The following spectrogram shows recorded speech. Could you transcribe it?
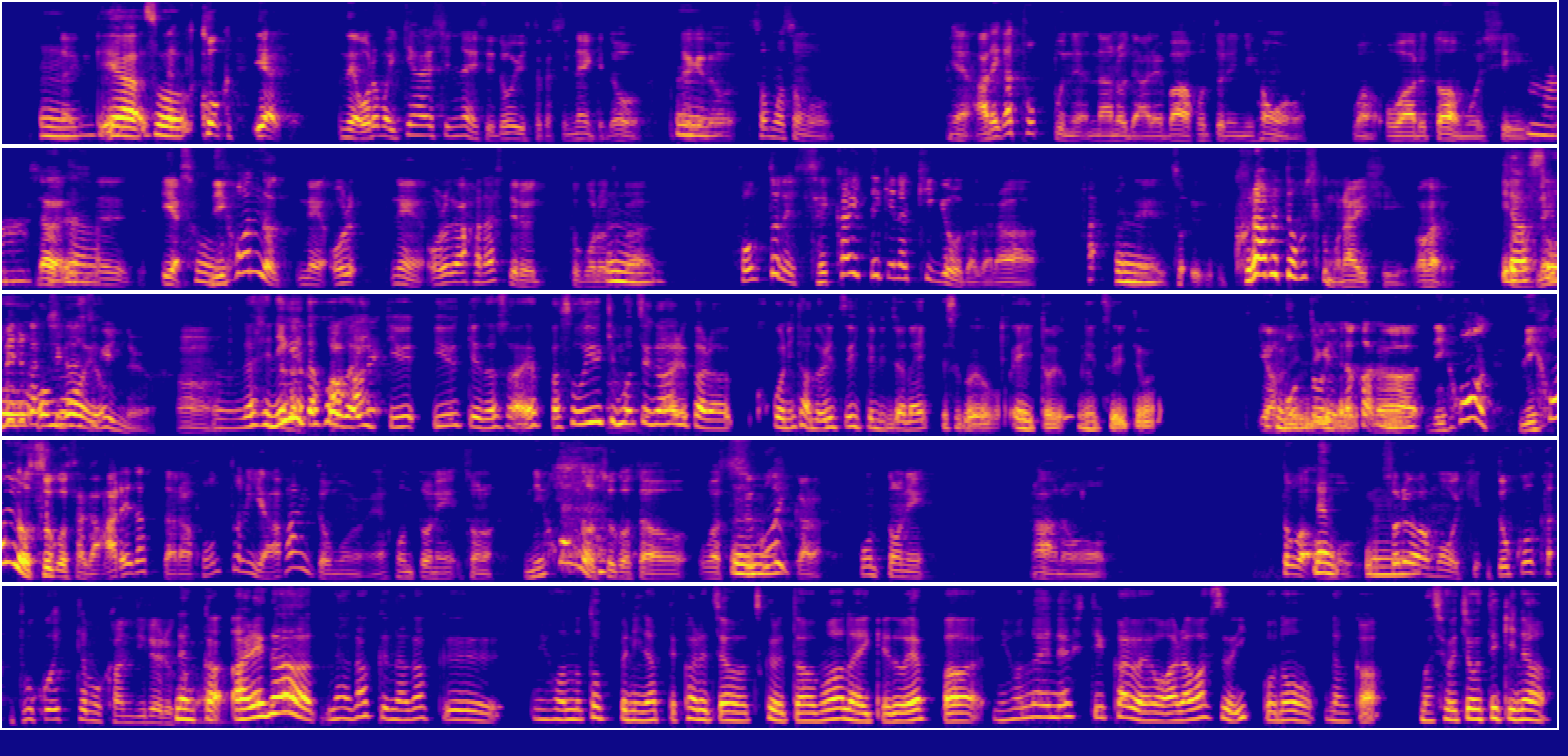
いや、そう。こいや、ね、俺も池原知んないし、どういう人か知んないけど、だけど、うそもそも、いや、あれがトップなのであれば、本当に日本は終わるとは思うし、まあ、だから、いや、日本のね、俺、ね、俺が話してるところとか、うん。本当に世界的な企業だから、はうん。ねそ比べてほしくもないし、わかる？いや、レベルが違いすぎ。るのよ。うん。うん、だし逃げた方がいいって言う言うけどさやっぱそういう気持ちがあるからここにたどり着いてるんじゃない？ってすごいエイトについては。いや、本当に、だから、日本、日本の凄さがあれだったら、本当にやばいと思うよね。本当に。その、日本の凄さはすごいから、本当に。あの、とは思う。うんそれはもうひ、どこか、どこ行っても感じれるから。なんかあれが長く長く日本のトップになってカルチャーを作るとは思わないけどやっぱ日本の NFT 界隈を表す一個のなんか、まあ、象徴的な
